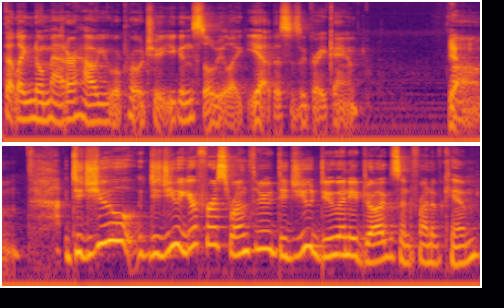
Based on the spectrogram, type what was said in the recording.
That like no matter how you approach it, you can still be like, yeah, this is a great game. Yeah Um, did you did you your first run through? Did you do any drugs in front of Kim?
